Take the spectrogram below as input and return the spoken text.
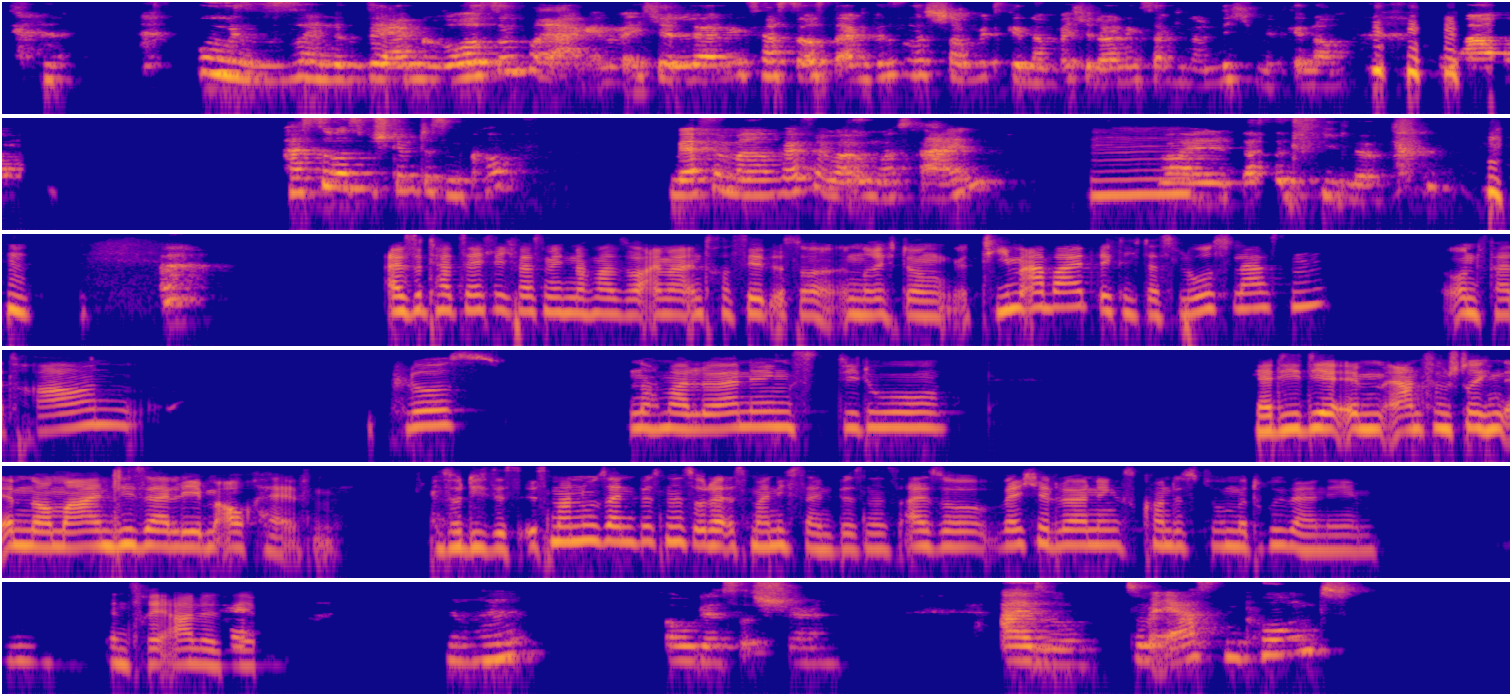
Uh, das ist eine sehr große Frage. Welche Learnings hast du aus deinem Business schon mitgenommen? Welche Learnings habe ich noch nicht mitgenommen? wow. Hast du was Bestimmtes im Kopf? werfe mal, werfe mal irgendwas rein, mm. weil das sind viele. Also tatsächlich, was mich nochmal so einmal interessiert, ist so in Richtung Teamarbeit, wirklich das Loslassen und Vertrauen plus nochmal Learnings, die du, ja, die dir im Anführungsstrichen im normalen Lisa-Leben auch helfen. So dieses, ist man nur sein Business oder ist man nicht sein Business? Also welche Learnings konntest du mit rübernehmen mhm. ins reale Leben? Mhm. Oh, das ist schön. Also zum ersten Punkt,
